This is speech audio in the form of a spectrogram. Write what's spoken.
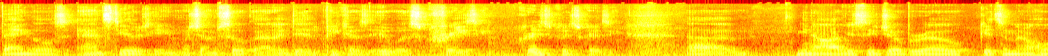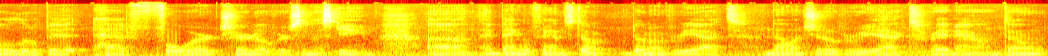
Bengals and Steelers game, which I'm so glad I did because it was crazy, crazy, crazy, crazy. Um, you know, obviously Joe Burrow gets him in a hole a little bit. Had four turnovers in this game, um, and Bengal fans don't don't overreact. No one should overreact right now. Don't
